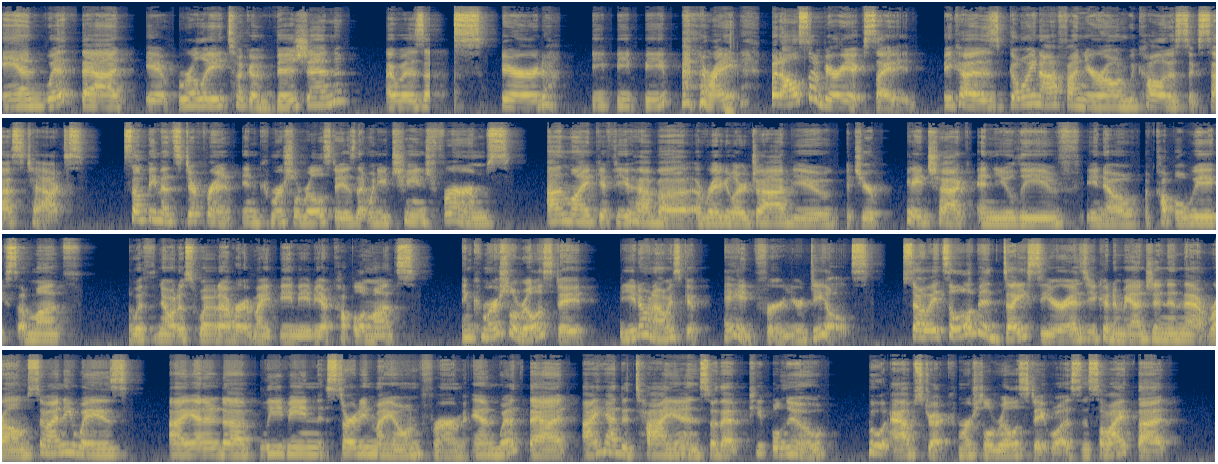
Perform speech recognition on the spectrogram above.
And with that, it really took a vision. I was scared, beep, beep, beep, right? But also very excited because going off on your own, we call it a success tax. Something that's different in commercial real estate is that when you change firms, unlike if you have a, a regular job, you get your paycheck and you leave, you know, a couple weeks, a month with notice, whatever it might be, maybe a couple of months. In commercial real estate, you don't always get paid for your deals. So it's a little bit dicier, as you can imagine, in that realm. So, anyways, I ended up leaving, starting my own firm. And with that, I had to tie in so that people knew who abstract commercial real estate was. And so I thought,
